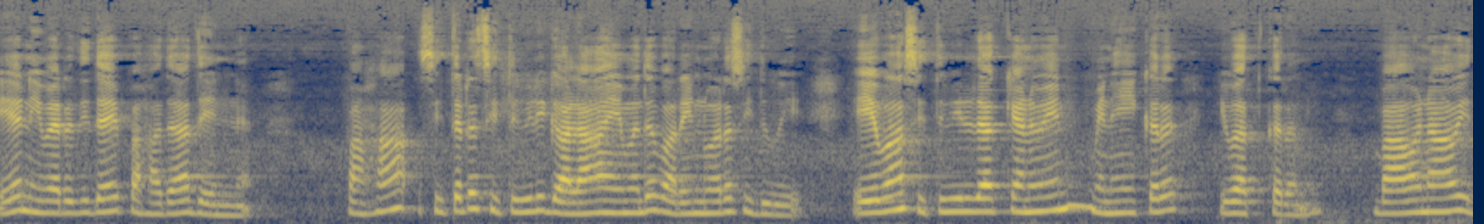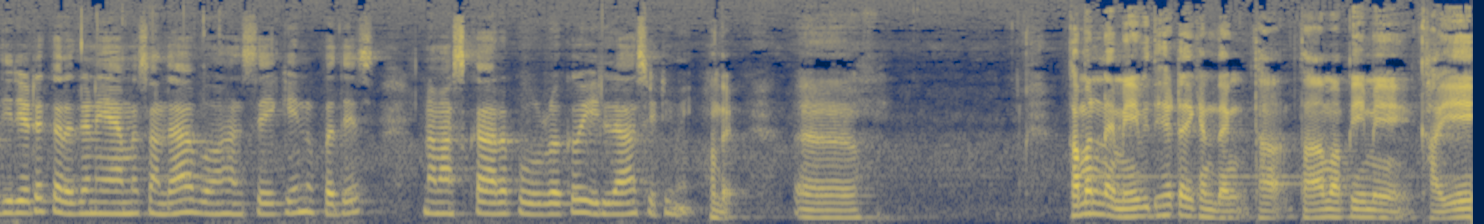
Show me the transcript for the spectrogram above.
එය නිවැරදිදයි පහදා දෙන්න. පහ සිතට සිතුවිලි ගලා එමද වරින් වර සිදුවේ. ඒවා සිතුවිල්ලක් යනුවෙන් මෙනෙහි කර ඉවත් කරමි. භාවනාව ඉදිරියට කරගෙන යාම සඳහා වහන්සේගෙන් උපදෙස් নমස්කාර පූර්වකව ඉල්ලා සිටිමි. හොඳයි. කමන්නේ මේ විදිහට ඒ කියන්නේ දැන් තාම අපි මේ කයේ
